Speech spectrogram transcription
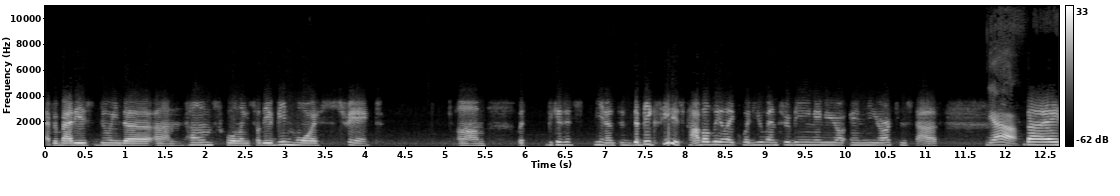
Everybody's doing the um, homeschooling, so they've been more strict. Um, but because it's, you know, the, the big cities, probably like what you went through being in New York, in New York and stuff yeah. But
